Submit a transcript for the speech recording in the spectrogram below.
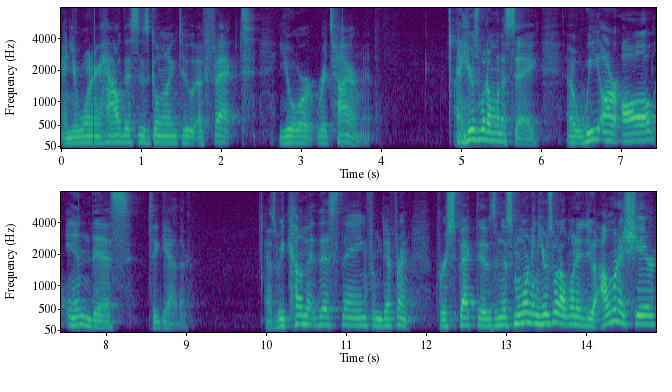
and you're wondering how this is going to affect your retirement. And here's what I want to say uh, we are all in this together. As we come at this thing from different perspectives. And this morning, here's what I want to do I want to share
